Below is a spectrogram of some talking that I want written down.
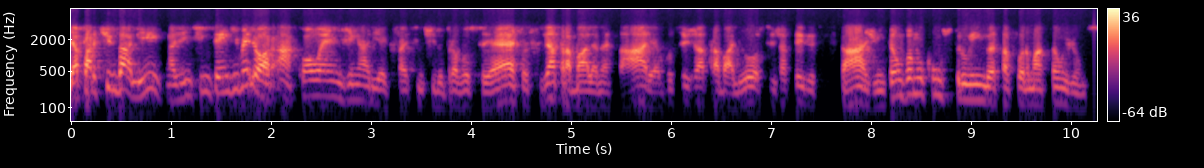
E a partir dali, a gente entende melhor, ah, qual é a engenharia que faz sentido para você? Essa, você já trabalha nessa área, você já trabalhou, você já fez esse estágio, então vamos construindo essa formação juntos.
